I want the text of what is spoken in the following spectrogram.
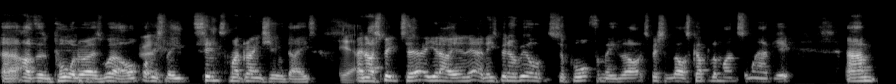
other than Paula as well. Right. Obviously, since my Grange Hill days, Yeah. and I speak to you know, and, and he's been a real support for me, especially the last couple of months and what have you. Um,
